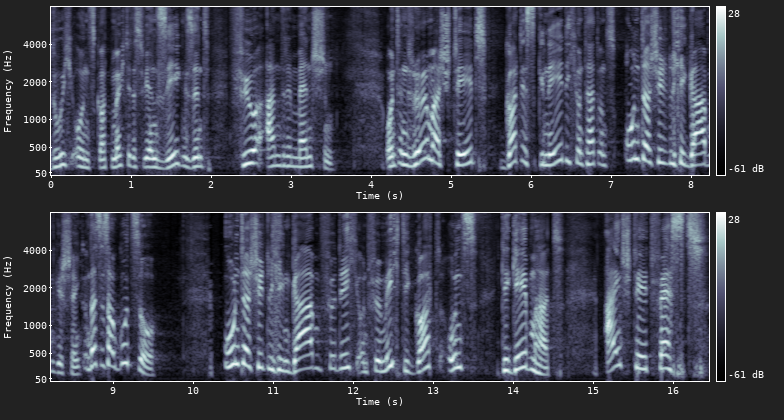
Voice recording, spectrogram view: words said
durch uns. Gott möchte, dass wir ein Segen sind für andere Menschen. Und in Römer steht, Gott ist gnädig und hat uns unterschiedliche Gaben geschenkt. Und das ist auch gut so. Unterschiedliche Gaben für dich und für mich, die Gott uns gegeben hat. Eins steht fest,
